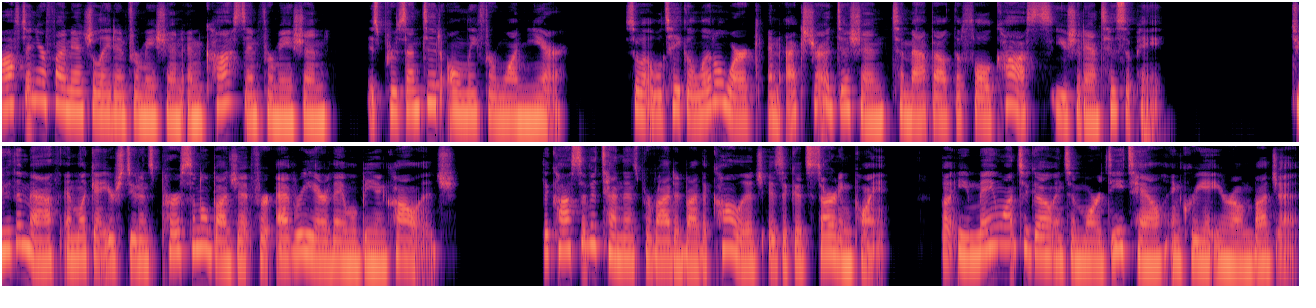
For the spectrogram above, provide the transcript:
Often, your financial aid information and cost information is presented only for one year so it will take a little work and extra addition to map out the full costs you should anticipate. Do the math and look at your student's personal budget for every year they will be in college. The cost of attendance provided by the college is a good starting point, but you may want to go into more detail and create your own budget.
